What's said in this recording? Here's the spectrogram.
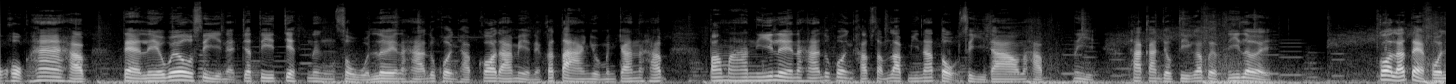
665 ครับ แต่เลเวล4เนี่ยจะตี 710 เลยนะฮะทุกคนครับ ก็ดาเมจเนี่ยก็ต่างอยู่เหมือนกันนะครับ ประมาณนี้เลยนะฮะทุกคนครับสำหรับมินาโตะ4ดาวนะครับ นี่ ถ้าการโจมตีก็แบบนี้เลย ก็แล้วแต่คน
